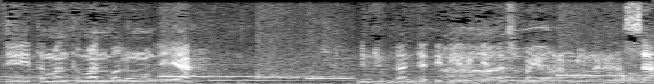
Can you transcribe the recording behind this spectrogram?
Jadi teman-teman boleh mulia tunjukkan jati diri kita sebagai orang Minahasa.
